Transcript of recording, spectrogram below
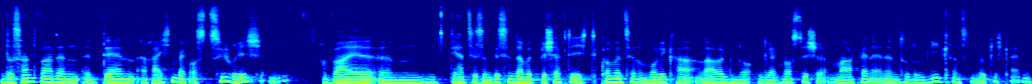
Interessant war dann Dan Reichenberg aus Zürich, weil ähm, der hat sich so ein bisschen damit beschäftigt, konventionelle und molekulare diagnostische Marker in der Endotologie, Grenzen Möglichkeiten.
